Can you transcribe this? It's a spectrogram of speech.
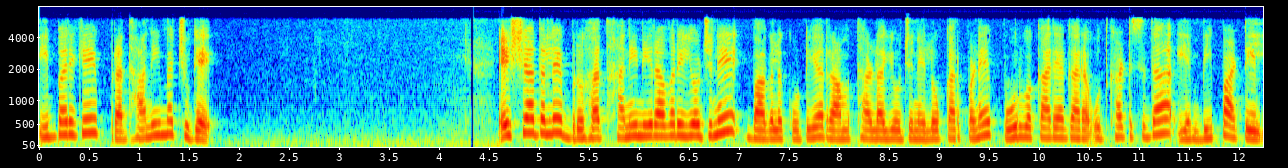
ಇಬ್ಬರಿಗೆ ಪ್ರಧಾನಿ ಮೆಚ್ಚುಗೆ. ಏಷ್ಯಾದಲ್ಲೇ ಬೃಹತ್ ಹನಿ ನೀರಾವರಿ ಯೋಜನೆ, ಬಾಗಲಕೋಟೆಯ ರಾಮಥಾಳ ಯೋಜನೆ ಲೋಕಾರ್ಪಣೆ, ಪೂರ್ವ ಕಾರ್ಯಾಗಾರ ಉದ್ಘಾಟಿಸಿದ ಎಂಬಿ ಪಾಟೀಲ್.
